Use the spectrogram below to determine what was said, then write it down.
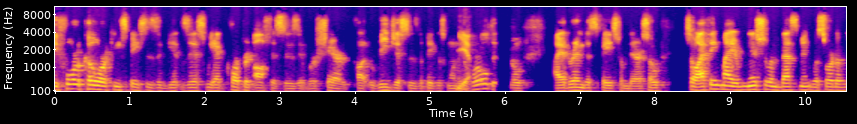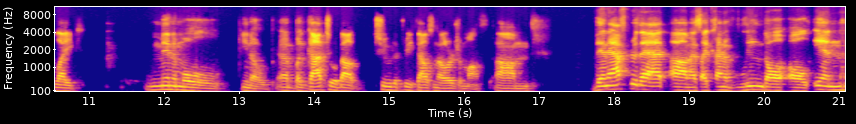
before co-working spaces exist, we had corporate offices that were shared. Regus is the biggest one in yep. the world. So I had rented a space from there. So so I think my initial investment was sort of like minimal, you know, uh, but got to about two to three thousand dollars a month. Um, then after that, um, as I kind of leaned all, all in,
